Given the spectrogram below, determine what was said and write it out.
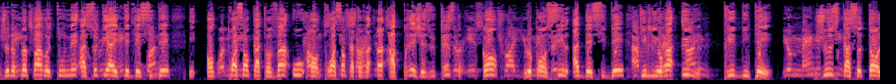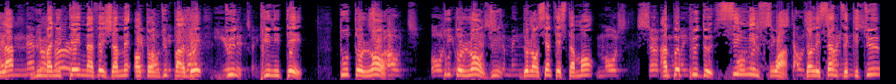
Je ne peux pas retourner à ce qui a été décidé en 380 ou en 381 après Jésus-Christ, quand le Concile a décidé qu'il y aura une Trinité. Jusqu'à ce temps-là, l'humanité n'avait jamais entendu parler d'une Trinité. Tout au long, tout au long du, de l'Ancien Testament, un peu plus de 6000 fois dans les Saintes Écritures,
